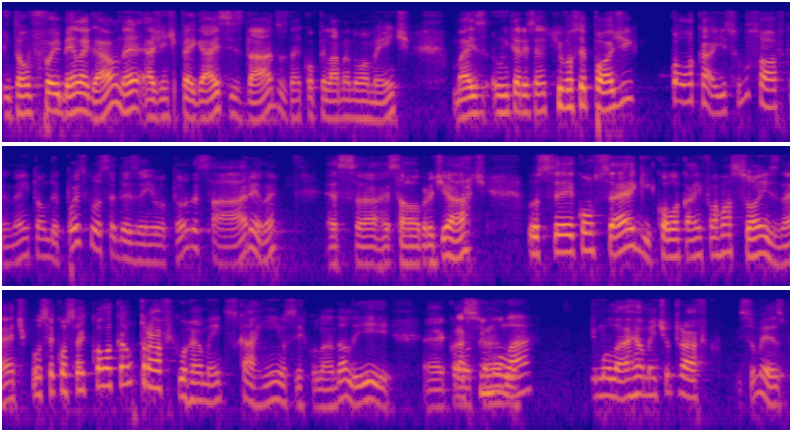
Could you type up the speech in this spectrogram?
Então foi bem legal, né? A gente pegar esses dados, né? Compilar manualmente. Mas o interessante é que você pode colocar isso no software, né? Então depois que você desenhou toda essa área, né? Essa, essa obra de arte, você consegue colocar informações, né? Tipo, você consegue colocar o tráfego realmente, os carrinhos circulando ali. É, Para simular. Simular realmente o tráfego, isso mesmo.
